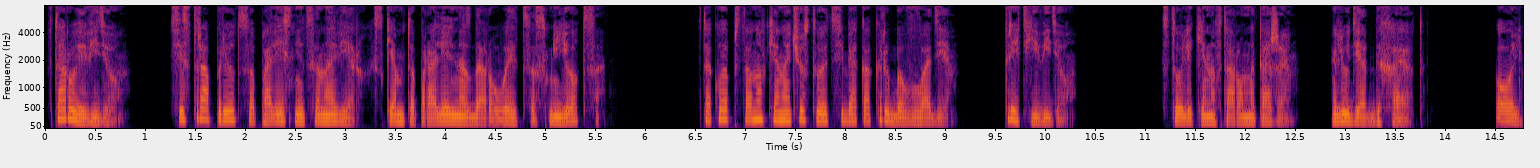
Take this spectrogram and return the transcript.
Второе видео. Сестра прется по лестнице наверх, с кем-то параллельно здоровается, смеется. В такой обстановке она чувствует себя как рыба в воде. Третье видео. Столики на втором этаже. Люди отдыхают. «Оль,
